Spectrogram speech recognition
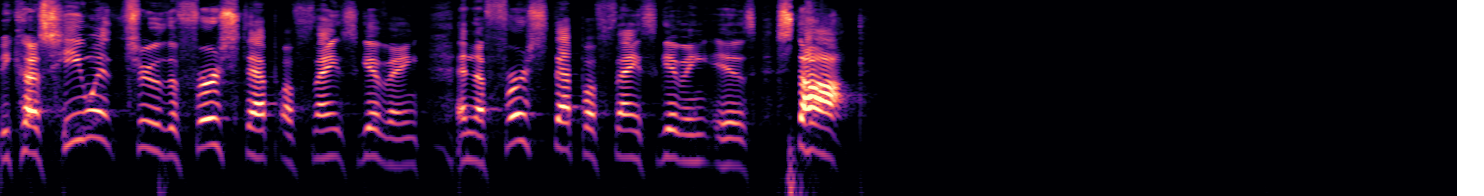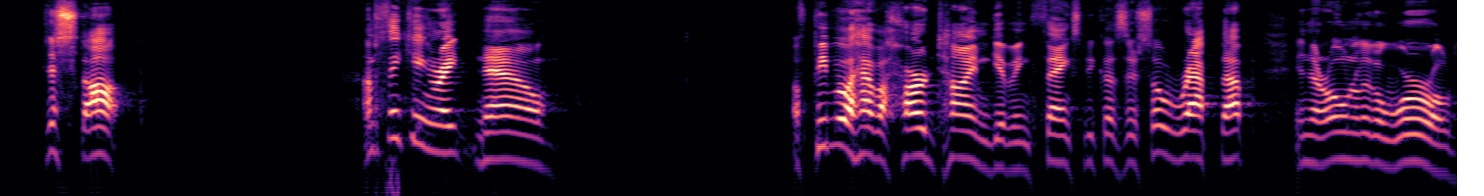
Because he went through the first step of thanksgiving, and the first step of thanksgiving is stop. Just stop. I'm thinking right now of people who have a hard time giving thanks because they're so wrapped up in their own little world.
